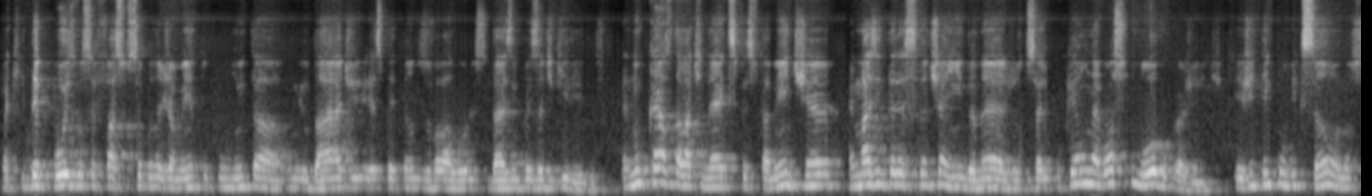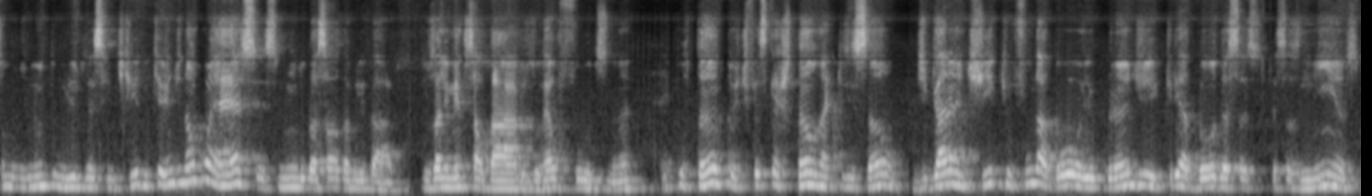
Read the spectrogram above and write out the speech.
para que depois você faça o seu planejamento com muita humildade respeitando os valores das empresas adquiridas. É, no caso da Latinex, especificamente, é, é mais interessante ainda, né, Juscelio, porque é um negócio novo para a gente. E a gente tem convicção, nós somos muito humildes nesse sentido, que a gente não conhece esse mundo da saudabilidade, dos alimentos saudáveis, do health foods, né? E, portanto, a gente fez questão na aquisição de garantir que o fundador e o grande criador dessas, dessas linhas,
